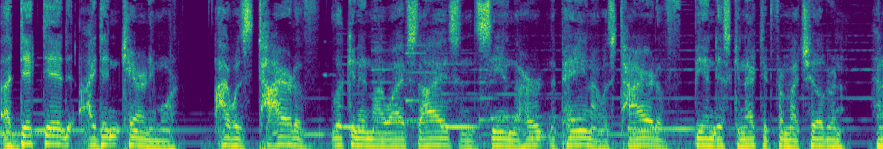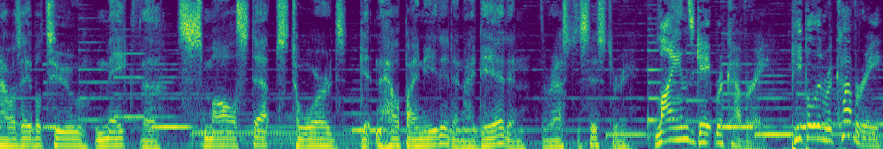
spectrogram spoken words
addicted, I didn't care anymore. I was tired of looking in my wife's eyes and seeing the hurt and the pain. I was tired of being disconnected from my children. And I was able to make the small steps towards getting the help I needed, and I did, and the rest is history. Lionsgate Recovery. People in recovery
